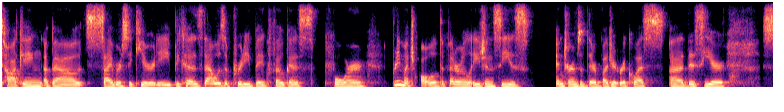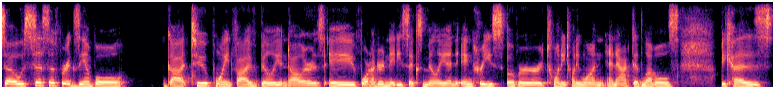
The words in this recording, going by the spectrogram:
talking about cybersecurity because that was a pretty big focus for pretty much all of the federal agencies in terms of their budget requests uh, this year. So, CISA, for example, got 2.5 billion dollars, a 486 million increase over 2021 enacted levels because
